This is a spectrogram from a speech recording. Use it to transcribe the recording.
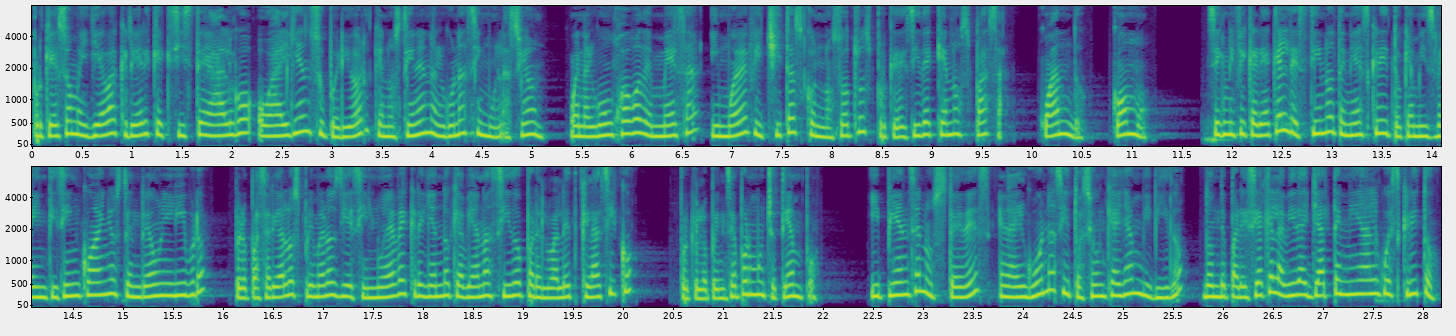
porque eso me lleva a creer que existe algo o alguien superior que nos tiene en alguna simulación, o en algún juego de mesa y mueve fichitas con nosotros porque decide qué nos pasa, cuándo, cómo. ¿Significaría que el destino tenía escrito que a mis 25 años tendría un libro, pero pasaría los primeros 19 creyendo que había nacido para el ballet clásico? Porque lo pensé por mucho tiempo. Y piensen ustedes en alguna situación que hayan vivido donde parecía que la vida ya tenía algo escrito,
